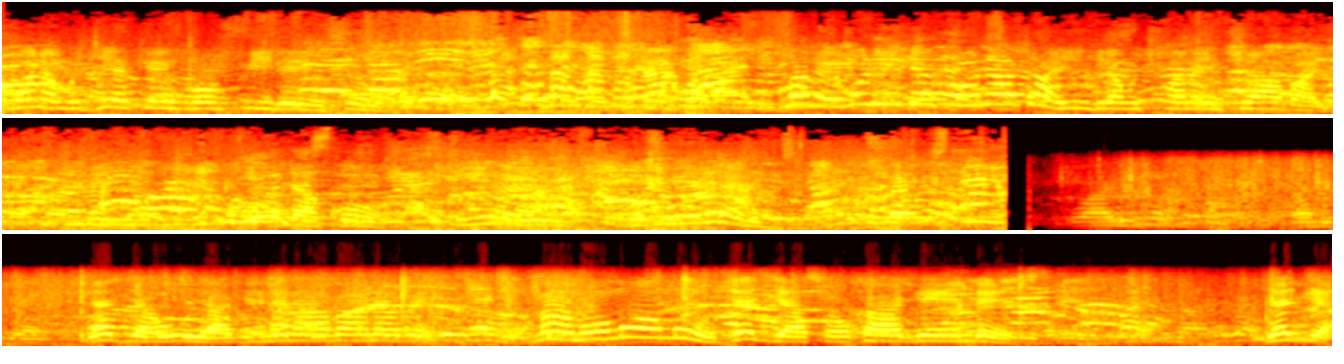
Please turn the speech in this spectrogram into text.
Omwana mugyeko enkofiira eyo so. Mane mulindeko onaate ayingira mu kifaananyi kyabayi gendako mutunule eno wali jajja wuuyo agende n'abaana be. Maama omu omu jajja asooka agende. Jajja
